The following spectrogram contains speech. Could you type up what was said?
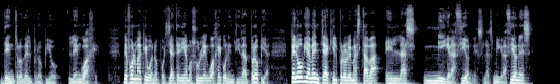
dentro del propio lenguaje. De forma que, bueno, pues ya teníamos un lenguaje con entidad propia. Pero obviamente aquí el problema estaba en las migraciones. Las migraciones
